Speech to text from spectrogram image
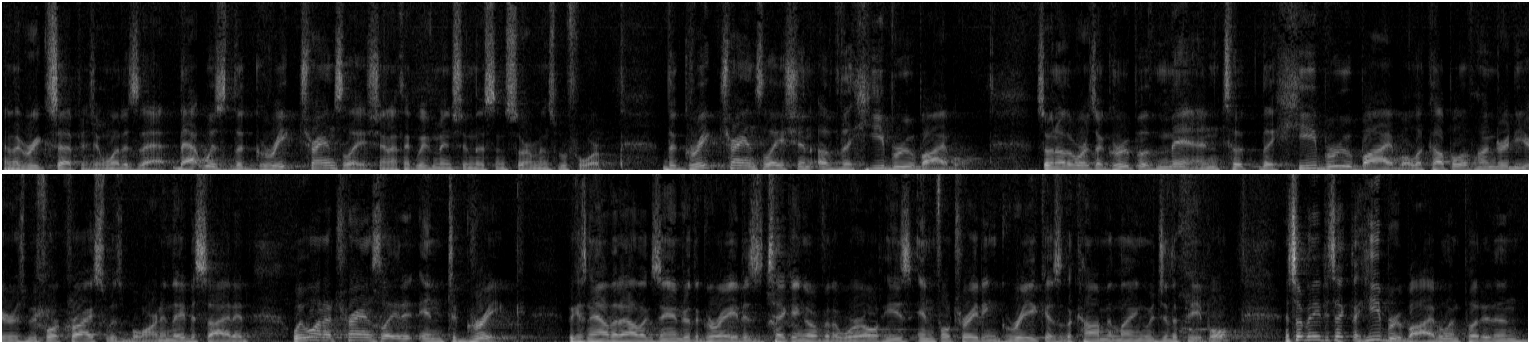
and the Greek Septuagint, what is that? That was the Greek translation. I think we've mentioned this in sermons before. The Greek translation of the Hebrew Bible. So, in other words, a group of men took the Hebrew Bible a couple of hundred years before Christ was born, and they decided, we want to translate it into Greek. Because now that Alexander the Great is taking over the world, he's infiltrating Greek as the common language of the people. And so we need to take the Hebrew Bible and put it in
